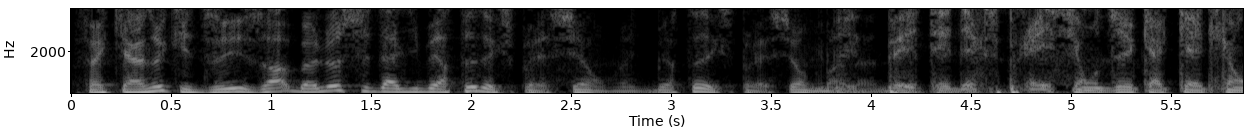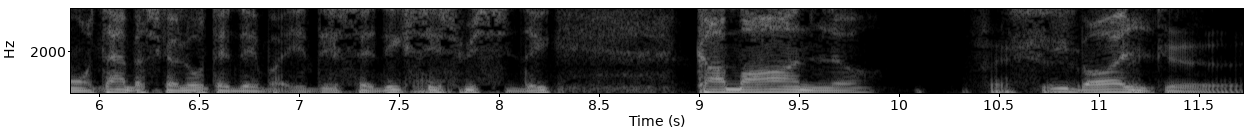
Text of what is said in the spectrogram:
Fait qu'il y en a qui disent, ah, ben là, c'est de la liberté d'expression. Mais liberté d'expression, de pété d'expression, dire qu'à quelqu'un content parce que l'autre est, dé- est décédé, qu'il s'est suicidé. Come on, là. Fait que bol. Fait que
